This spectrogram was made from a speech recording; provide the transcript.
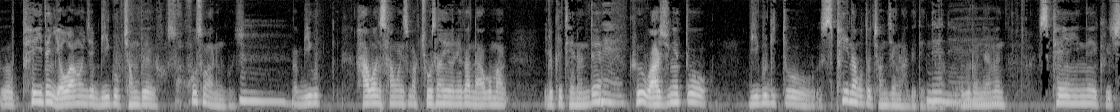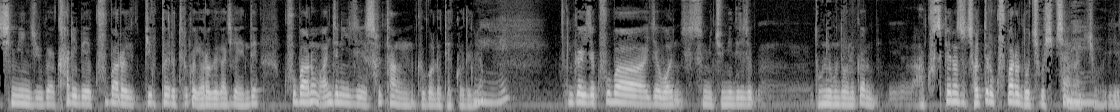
그 폐위된 여왕은 이제 미국 정부에 호소하는 거죠. 음. 그러니까 미국 하원 상원에서 막 조사위원회가 나오고 막 이렇게 되는데 네. 그 와중에 또 미국이 또 스페인하고도 전쟁을 하게 됩니다. 네네. 왜 그러냐면 스페인의 그 식민지가 카리브해 쿠바를 피르페르 트리코 여러 개 가지가 있는데 쿠바는 완전히 이제 설탕 그걸로 됐거든요. 네. 그러니까 이제 쿠바 이제 원주민 주민들이 이제 독립운동하니까 아, 스페인에서 절대로 쿠바를 놓치고 싶지 않았죠. 네.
